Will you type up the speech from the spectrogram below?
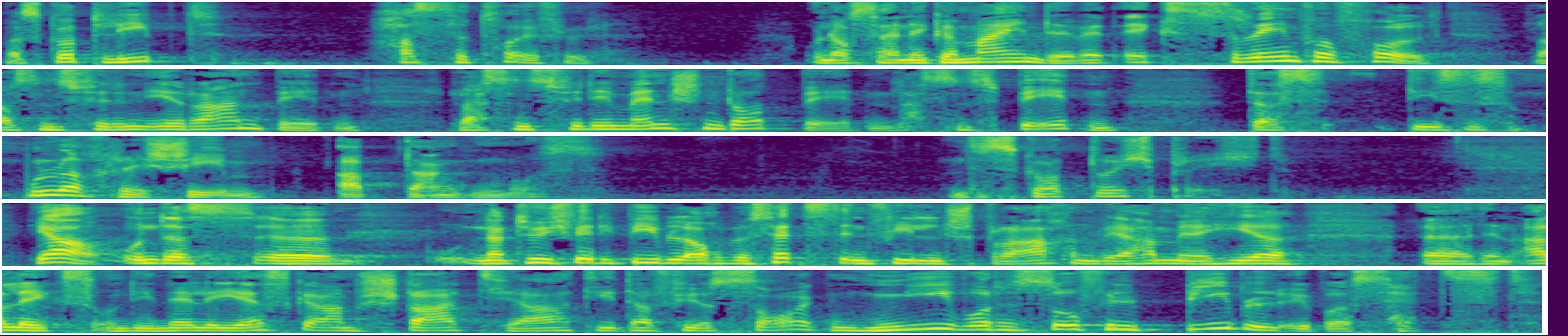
Was Gott liebt, hasst der Teufel. Und auch seine Gemeinde wird extrem verfolgt. Lass uns für den Iran beten. Lass uns für die Menschen dort beten. Lass uns beten, dass dieses Mullah-Regime abdanken muss und dass Gott durchbricht. Ja, und das äh, natürlich wird die Bibel auch übersetzt in vielen Sprachen. Wir haben ja hier äh, den Alex und die Nelly Jeske am Start, ja, die dafür sorgen. Nie wurde so viel Bibel übersetzt.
